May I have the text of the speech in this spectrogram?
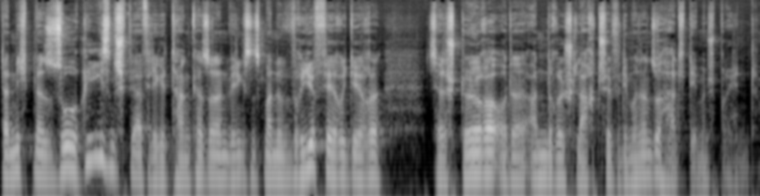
dann nicht mehr so riesenschwerfällige Tanker, sondern wenigstens manövrierfähigere Zerstörer oder andere Schlachtschiffe, die man dann so hat, dementsprechend.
